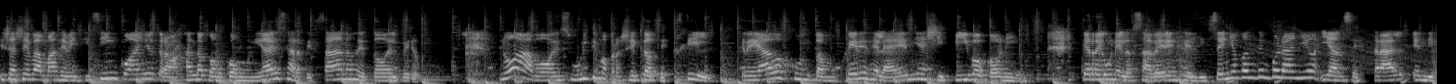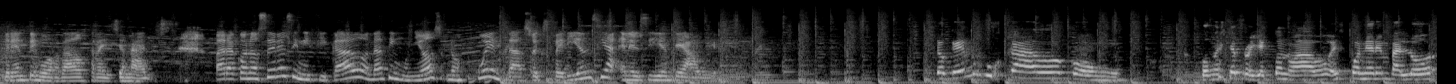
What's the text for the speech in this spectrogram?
Ella lleva más de 25 años trabajando con comunidades artesanos de todo el Perú. Noabo es su último proyecto textil, creado junto a mujeres de la etnia Shipibo Koni, que reúne los saberes del diseño contemporáneo y ancestral en diferentes bordados tradicionales. Para conocer el significado, Nati Muñoz nos cuenta su experiencia en el siguiente audio. Lo que hemos buscado con, con este proyecto Noabo es poner en valor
